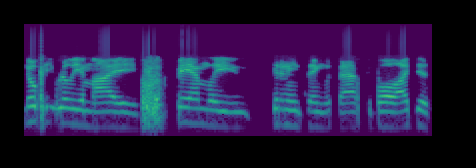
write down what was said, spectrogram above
nobody really in my family did anything with basketball. I just,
